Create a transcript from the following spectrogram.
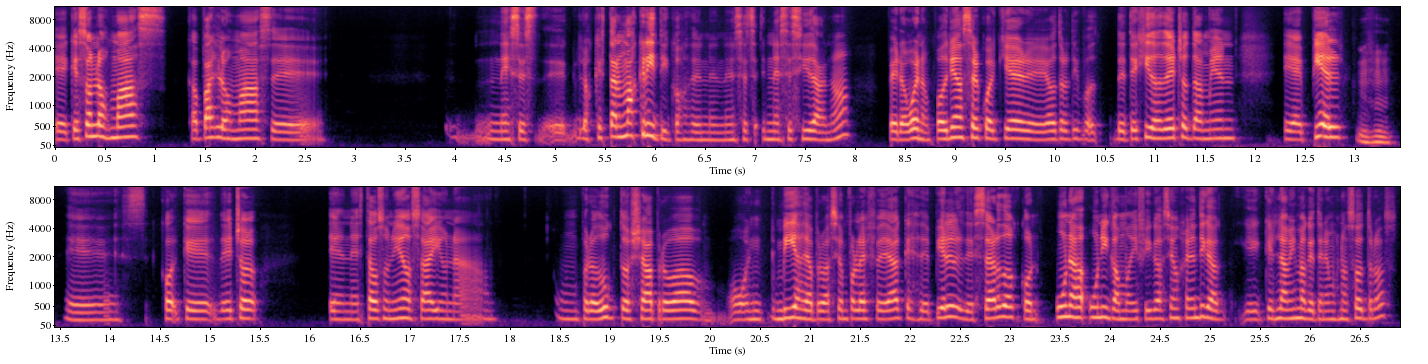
eh, que son los más, capaz los más, eh, neces- eh, los que están más críticos de ne- neces- necesidad, ¿no? Pero bueno, podrían ser cualquier eh, otro tipo de tejidos. De hecho, también eh, piel, eh, que de hecho en Estados Unidos hay una, un producto ya aprobado o en vías de aprobación por la FDA que es de piel de cerdo con una única modificación genética que, que es la misma que tenemos nosotros,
